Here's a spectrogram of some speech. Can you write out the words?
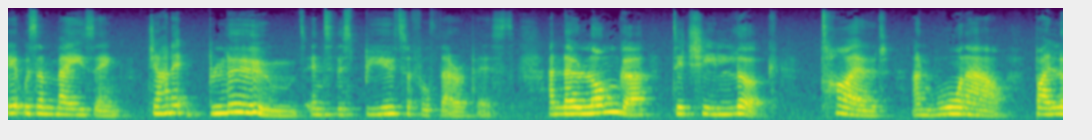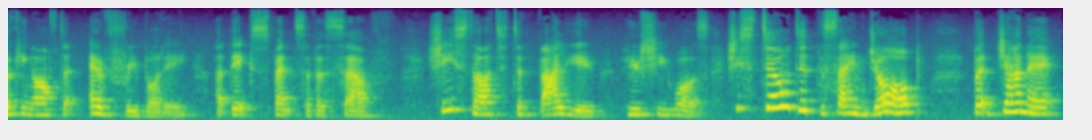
it was amazing. Janet bloomed into this beautiful therapist and no longer did she look tired and worn out by looking after everybody at the expense of herself. She started to value who she was. She still did the same job, but Janet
